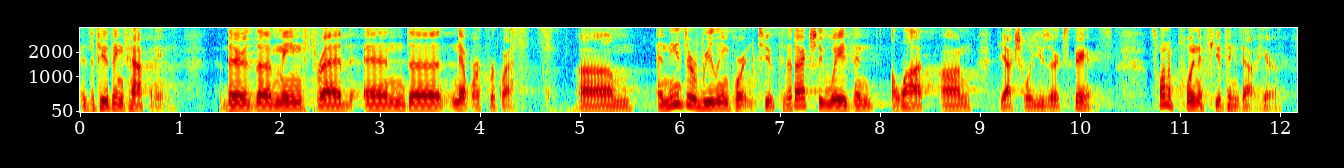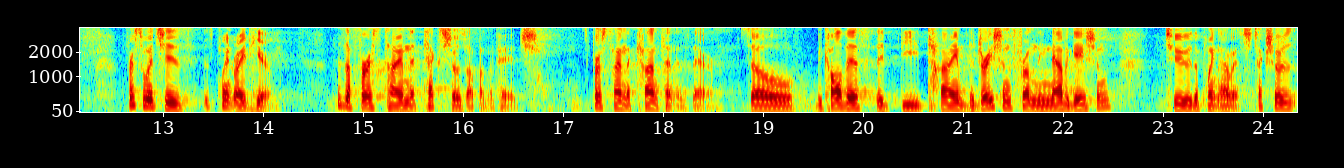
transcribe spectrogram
is a few things happening. There's a main thread and uh, network requests. Um, and these are really important, too, because it actually weighs in a lot on the actual user experience. So I want to point a few things out here. First of which is this point right here. This is the first time that text shows up on the page. It's the first time the content is there. So we call this the, the time, the duration from the navigation to the point at which text shows,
